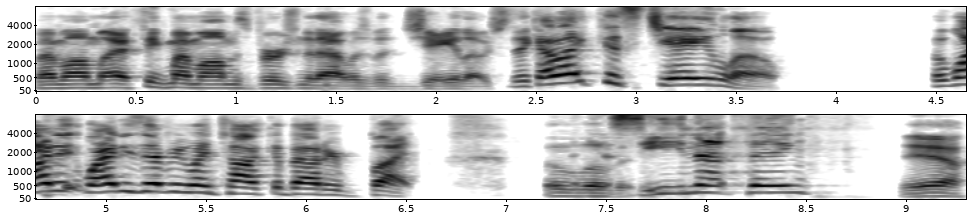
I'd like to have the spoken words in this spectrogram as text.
My mom, I think my mom's version of that was with J Lo. She's like, I like this J Lo, but why did why does everyone talk about her butt? I Have you love it. seen that thing? Yeah,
